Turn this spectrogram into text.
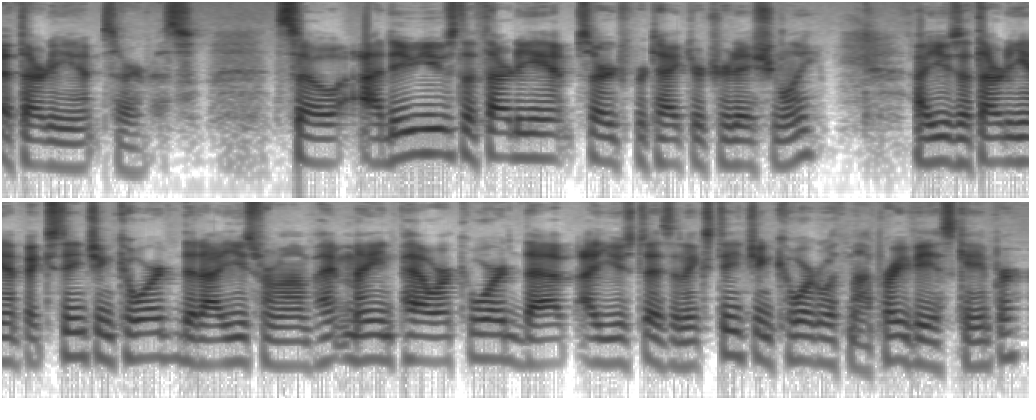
a 30 amp service. So I do use the 30 amp surge protector traditionally. I use a 30 amp extension cord that I use for my main power cord that I used as an extension cord with my previous camper.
